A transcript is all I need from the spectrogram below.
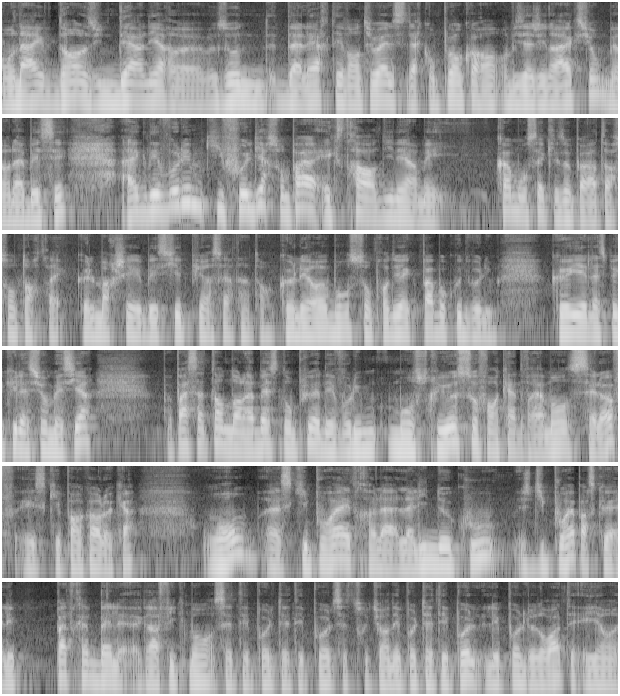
on arrive dans une dernière euh, zone d'alerte éventuelle, c'est-à-dire qu'on peut encore envisager une réaction, mais on a baissé avec des volumes qui, il faut le dire, sont pas extraordinaires, mais comme on sait que les opérateurs sont en retrait, que le marché est baissier depuis un certain temps, que les rebonds sont produits avec pas beaucoup de volume, qu'il y a de la spéculation baissière, on ne peut pas s'attendre dans la baisse non plus à des volumes monstrueux, sauf en cas de vraiment sell-off, et ce qui n'est pas encore le cas. On rompt euh, ce qui pourrait être la, la ligne de coup, je dis pourrait parce qu'elle est pas très belle graphiquement, cette épaule, tête épaule, cette structure en épaule, tête épaule, l'épaule de droite ayant,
